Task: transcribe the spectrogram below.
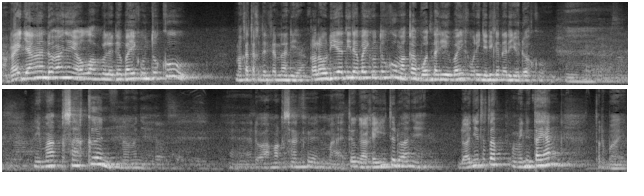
Makanya jangan doanya ya Allah apabila dia baik untukku maka takdirkanlah dia. Kalau dia tidak baik untukku maka buatlah dia baik kemudian jadikanlah dia jodohku. Hmm. Ini maksakan namanya doa maksakan. Mah itu nggak kayak gitu doanya. Doanya tetap meminta yang terbaik.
